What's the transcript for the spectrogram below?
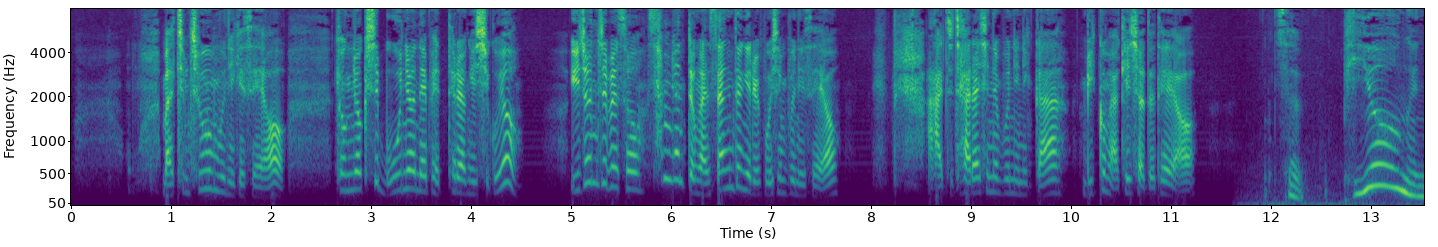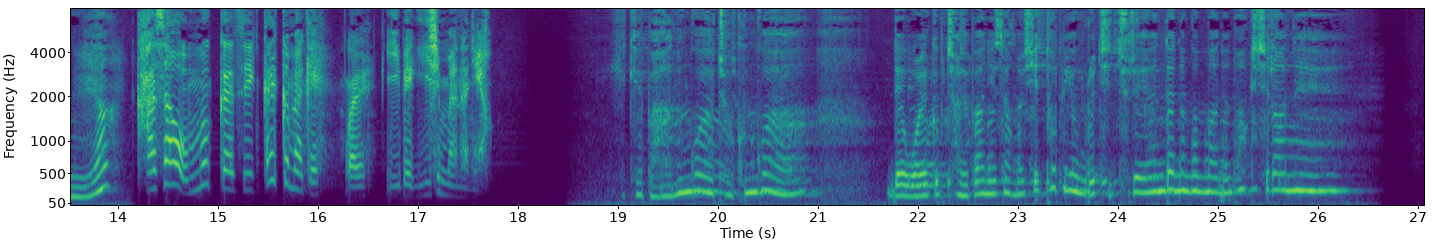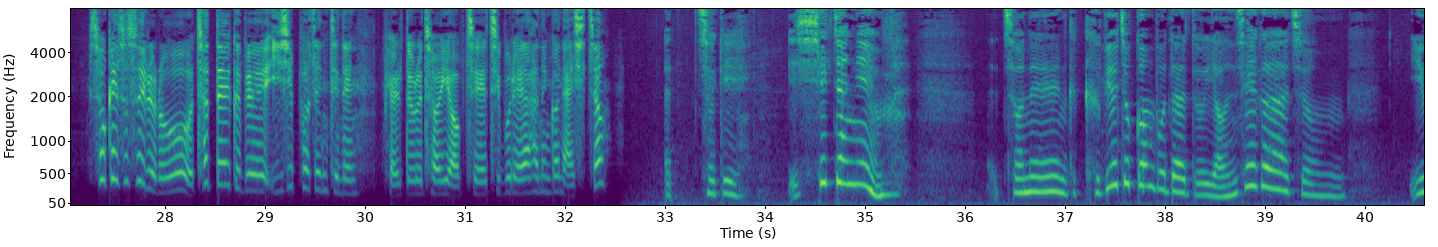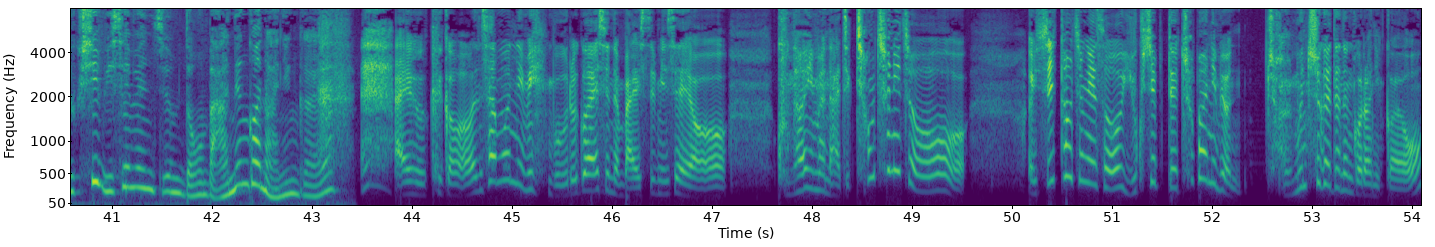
마침 좋은 분이 계세요. 경력 15년의 베테랑이시고요. 이전 집에서 3년 동안 쌍둥이를 보신 분이세요. 아주 잘하시는 분이니까 믿고 맡기셔도 돼요. 저, 비용은요? 가사 업무까지 깔끔하게 월 220만 원이요. 이게 많은 거야, 적은 거야? 내 월급 절반 이상을 시터 비용으로 지출해야 한다는 것만은 확실하네. 소개 수수료로 첫 달 급여의 20%는 별도로 저희 업체에 지불해야 하는 건 아시죠? 아, 저기, 실장님. 저는 그 급여 조건보다도 연세가 좀 62세면 좀 너무 많은 건 아닌가요? 아유, 그건 사모님이 모르고 하시는 말씀이세요. 그 나이면 아직 청춘이죠. 시터 중에서 60대 초반이면 젊은 축에 드는 거라니까요.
